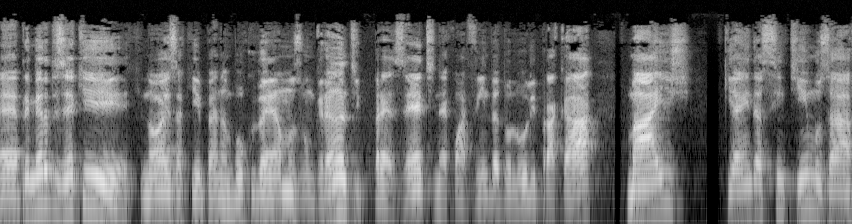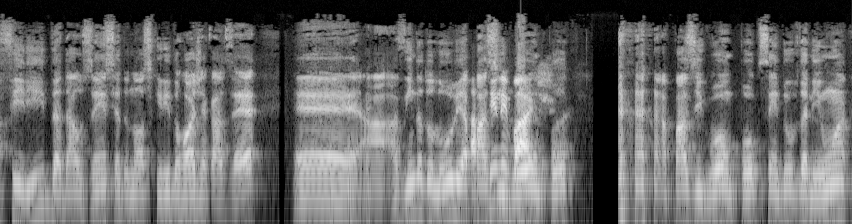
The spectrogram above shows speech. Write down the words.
É, primeiro dizer que, que, nós aqui em Pernambuco ganhamos um grande presente né, com a vinda do Lula para cá, mas que ainda sentimos a ferida da ausência do nosso querido Roger Cazé. É, a, a, vinda do Lula apaziguou um pouco, apaziguou um pouco, sem dúvida nenhuma,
